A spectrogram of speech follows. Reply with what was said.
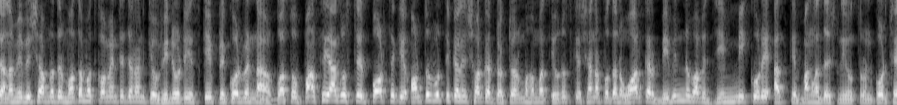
জানাম এই বিষয়ে আপনাদের মতামত কমেন্টে জানান। কেউ ভিডিওটি স্কিপ করবেন না। গত পাঁচই আগস্টের পর থেকে অন্তর্বর্তীকালীন সরকার ডক্টর মোহাম্মদ ইউনুসকে সেনাপ্রধান ওয়ার্কার বিভিন্নভাবে জিম্মি করে আজকে বাংলাদেশ নিয়ন্ত্রণ করছে,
